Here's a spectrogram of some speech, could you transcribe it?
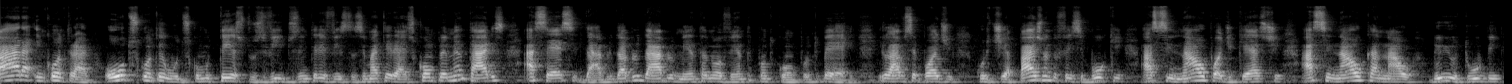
Para encontrar outros conteúdos como textos, vídeos, entrevistas e materiais complementares, acesse www.menta90.com.br. E lá você pode curtir a página do Facebook, assinar o podcast, assinar o canal do YouTube,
